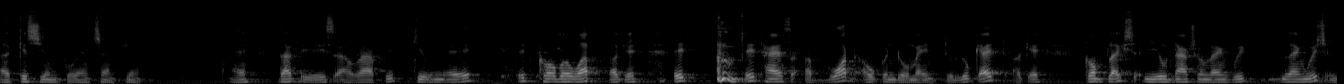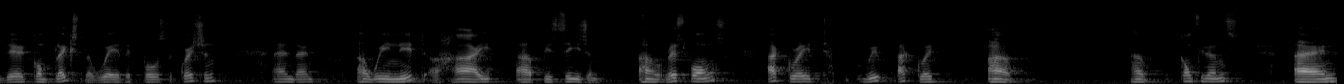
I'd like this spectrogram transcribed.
a question pour un champion. Right? That is a rapid Q&A. It cover what? Okay. It, it has a broad open domain to look at. Okay. Complex EU natural language language and very complex the way they pose the question. And then uh, we need a high uh, precision uh, response, accurate with accurate uh, uh, confidence, and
